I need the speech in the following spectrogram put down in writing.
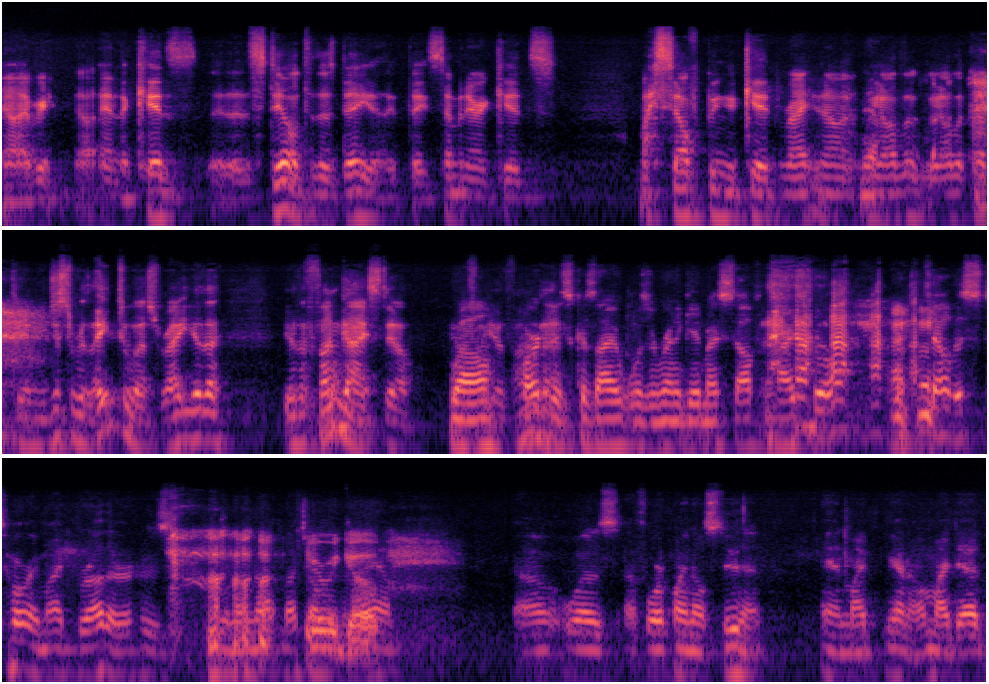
You know, every uh, and the kids uh, still to this day, uh, the seminary kids, myself being a kid, right? You know, we all look, we all look up to you. You just relate to us, right? You're the you're the fun guy still. Well, You're part of guy. it's because I was a renegade myself in high school. I tell this story. My brother, who's you know not much Here older we go. I am, uh, was a 4.0 student, and my you know my dad,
